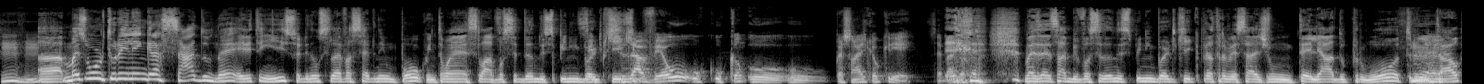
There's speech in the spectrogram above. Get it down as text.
Uhum. Uh, mas o Arthur, ele é engraçado, né? Ele tem isso, ele não se leva a sério nem um pouco. Então é, sei lá, você dando spinning bird você precisa kick. ver o, o, o, o, personagem que eu criei. Você vai mas é, sabe, você dando spinning bird kick para atravessar de um telhado pro outro uhum. e tal.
